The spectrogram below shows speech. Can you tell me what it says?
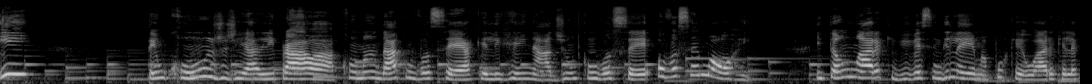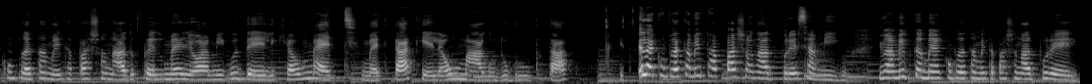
e tem um cônjuge ali para comandar com você aquele reinado junto com você, ou você morre. Então o Arak vive esse dilema, porque o Arak ele é completamente apaixonado pelo melhor amigo dele, que é o Matt. O Matt tá aqui, ele é o mago do grupo, tá? É completamente apaixonado por esse amigo e o amigo também é completamente apaixonado por ele,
